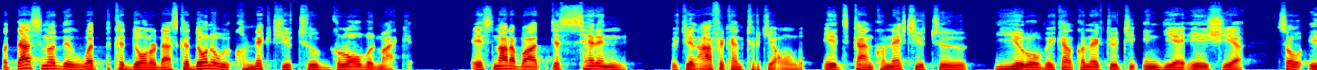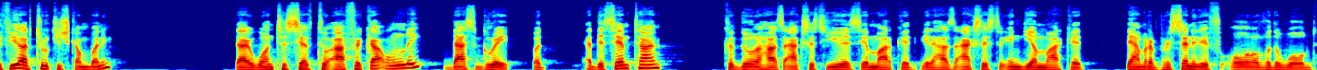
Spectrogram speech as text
but that's not the what Kadoono does. Kadoono will connect you to global market. It's not about just selling between Africa and Turkey only. It can connect you to Europe. It can connect you to India, Asia. So if you are a Turkish company that want to sell to Africa only, that's great. But at the same time, Kadoono has access to USA market. It has access to India market. They have representative all over the world.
